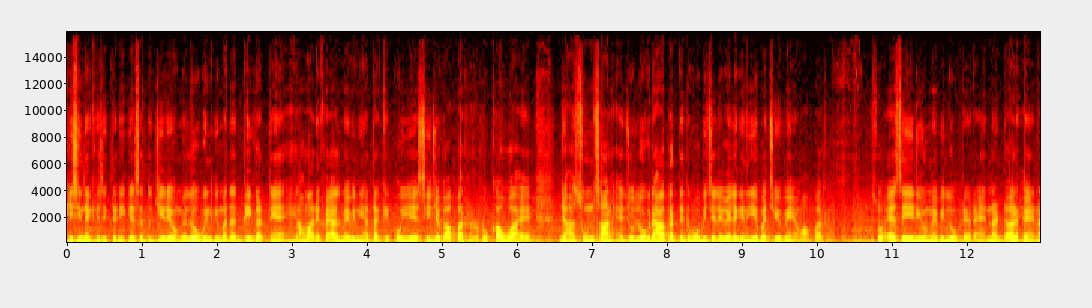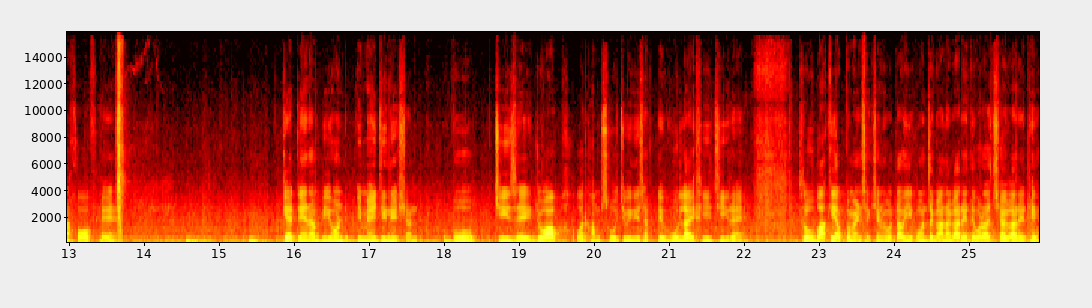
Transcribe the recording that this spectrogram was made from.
किसी न किसी तरीके से तो जी रहे होंगे। लोग इनकी मदद भी करते हैं। हमारे ख्याल में भी नहीं आता कि कोई ऐसी जगह पर रुका हुआ है, जहाँ सुनसान है, जो लोग रहा करते थे, वो भी चले गए, लेकिन ये बचे हुए हैं वहाँ पर। तो ऐसे एरियो में भी लोग रह रहे हैं, ना डर है, ना खौफ है। कहते हैं ना बियॉन्ड इमेजिनेशन वो चीज़ है जो आप और हम सोच भी नहीं सकते वो लाइफ ही जी रहे हैं। सो so, बाकी आप कमेंट सेक्शन में बताओ ये कौन सा गाना गा रहे थे? बड़ा अच्छा गा रहे थे।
